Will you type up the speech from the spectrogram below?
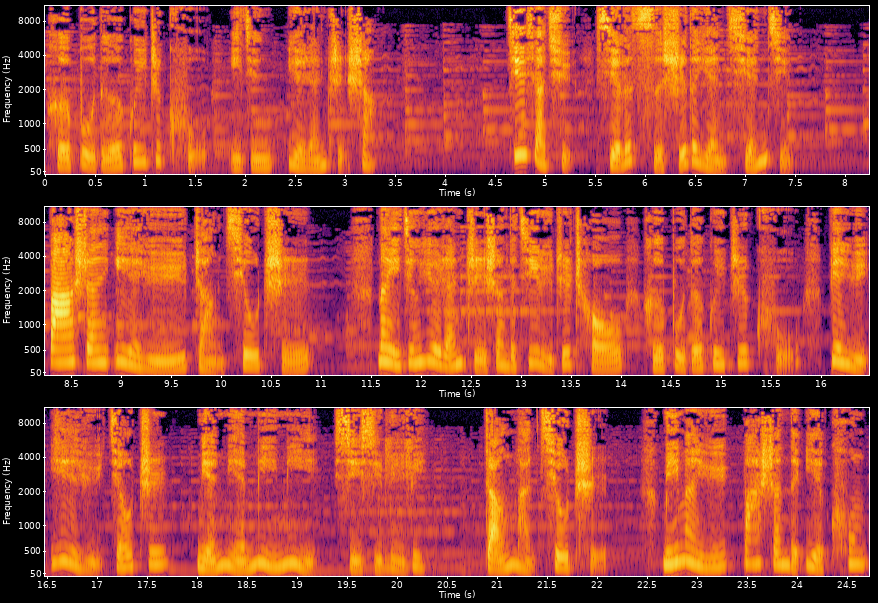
和不得归之苦已经跃然纸上。接下去写了此时的眼前景：巴山夜雨涨秋池。那已经跃然纸上的羁旅之愁和不得归之苦，便与夜雨交织，绵绵密密，淅淅沥沥，长满秋池，弥漫于巴山的夜空。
